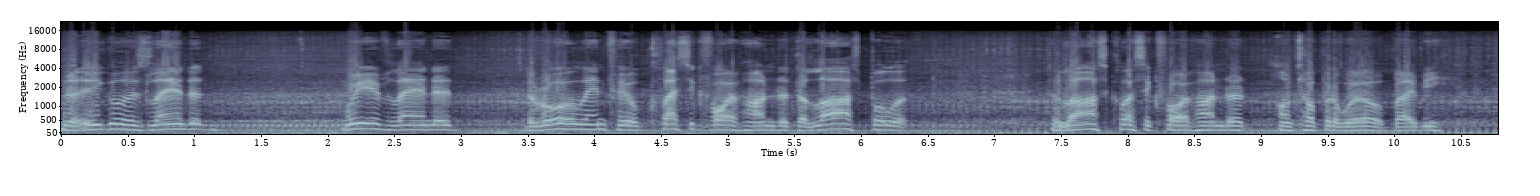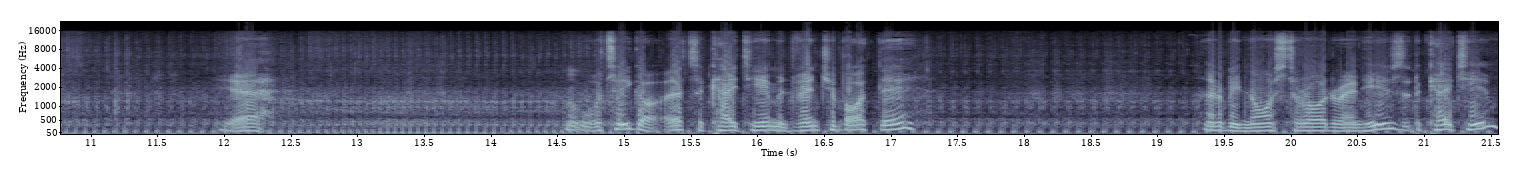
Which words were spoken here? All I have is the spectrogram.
The Eagle has landed. We have landed. The Royal Enfield Classic 500, the last bullet. The last Classic 500 on top of the world, baby. Yeah. Oh, what's he got? That's a KTM adventure bike there. That'd be nice to ride around here. Is it the KTM?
